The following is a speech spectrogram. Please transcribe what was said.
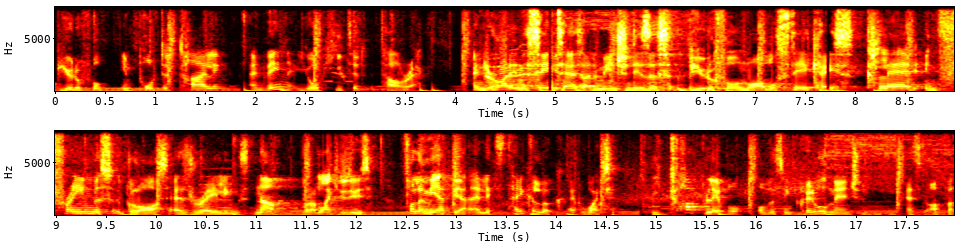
beautiful imported tiling, and then your heated towel rack. And right in the center, as I'd mentioned, is this beautiful marble staircase clad in frameless glass as railings. Now, what I'd like you to do is follow me up here and let's take a look at what the top level of this incredible mansion has to offer.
